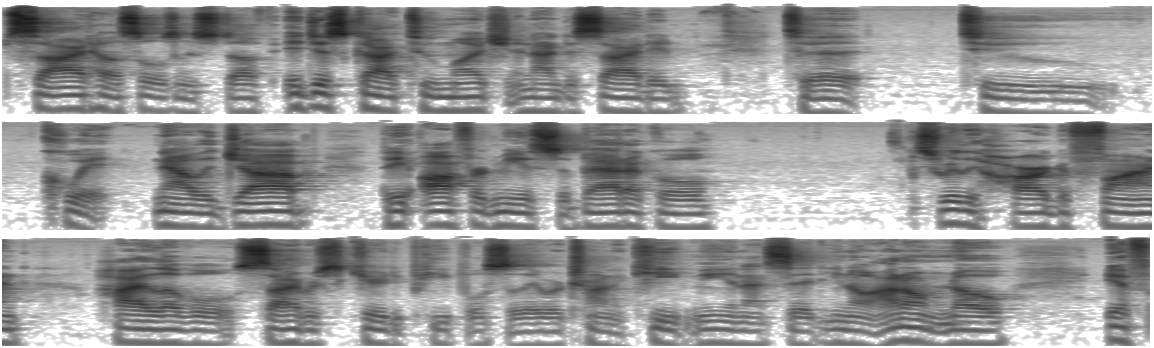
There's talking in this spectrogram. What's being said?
side hustles and stuff. It just got too much, and I decided to to quit. Now the job they offered me a sabbatical. It's really hard to find high level cybersecurity people, so they were trying to keep me, and I said, you know, I don't know if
